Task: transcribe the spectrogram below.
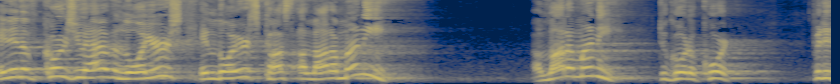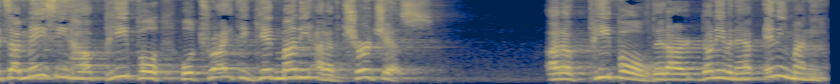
And then, of course, you have lawyers, and lawyers cost a lot of money. A lot of money to go to court. But it's amazing how people will try to get money out of churches out of people that are don't even have any money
